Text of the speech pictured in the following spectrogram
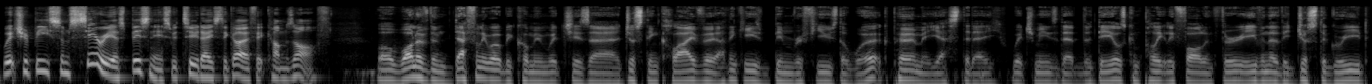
which would be some serious business with two days to go if it comes off. Well, one of them definitely won't be coming, which is uh, Justin Kluivert. I think he's been refused a work permit yesterday, which means that the deal's completely fallen through, even though they just agreed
